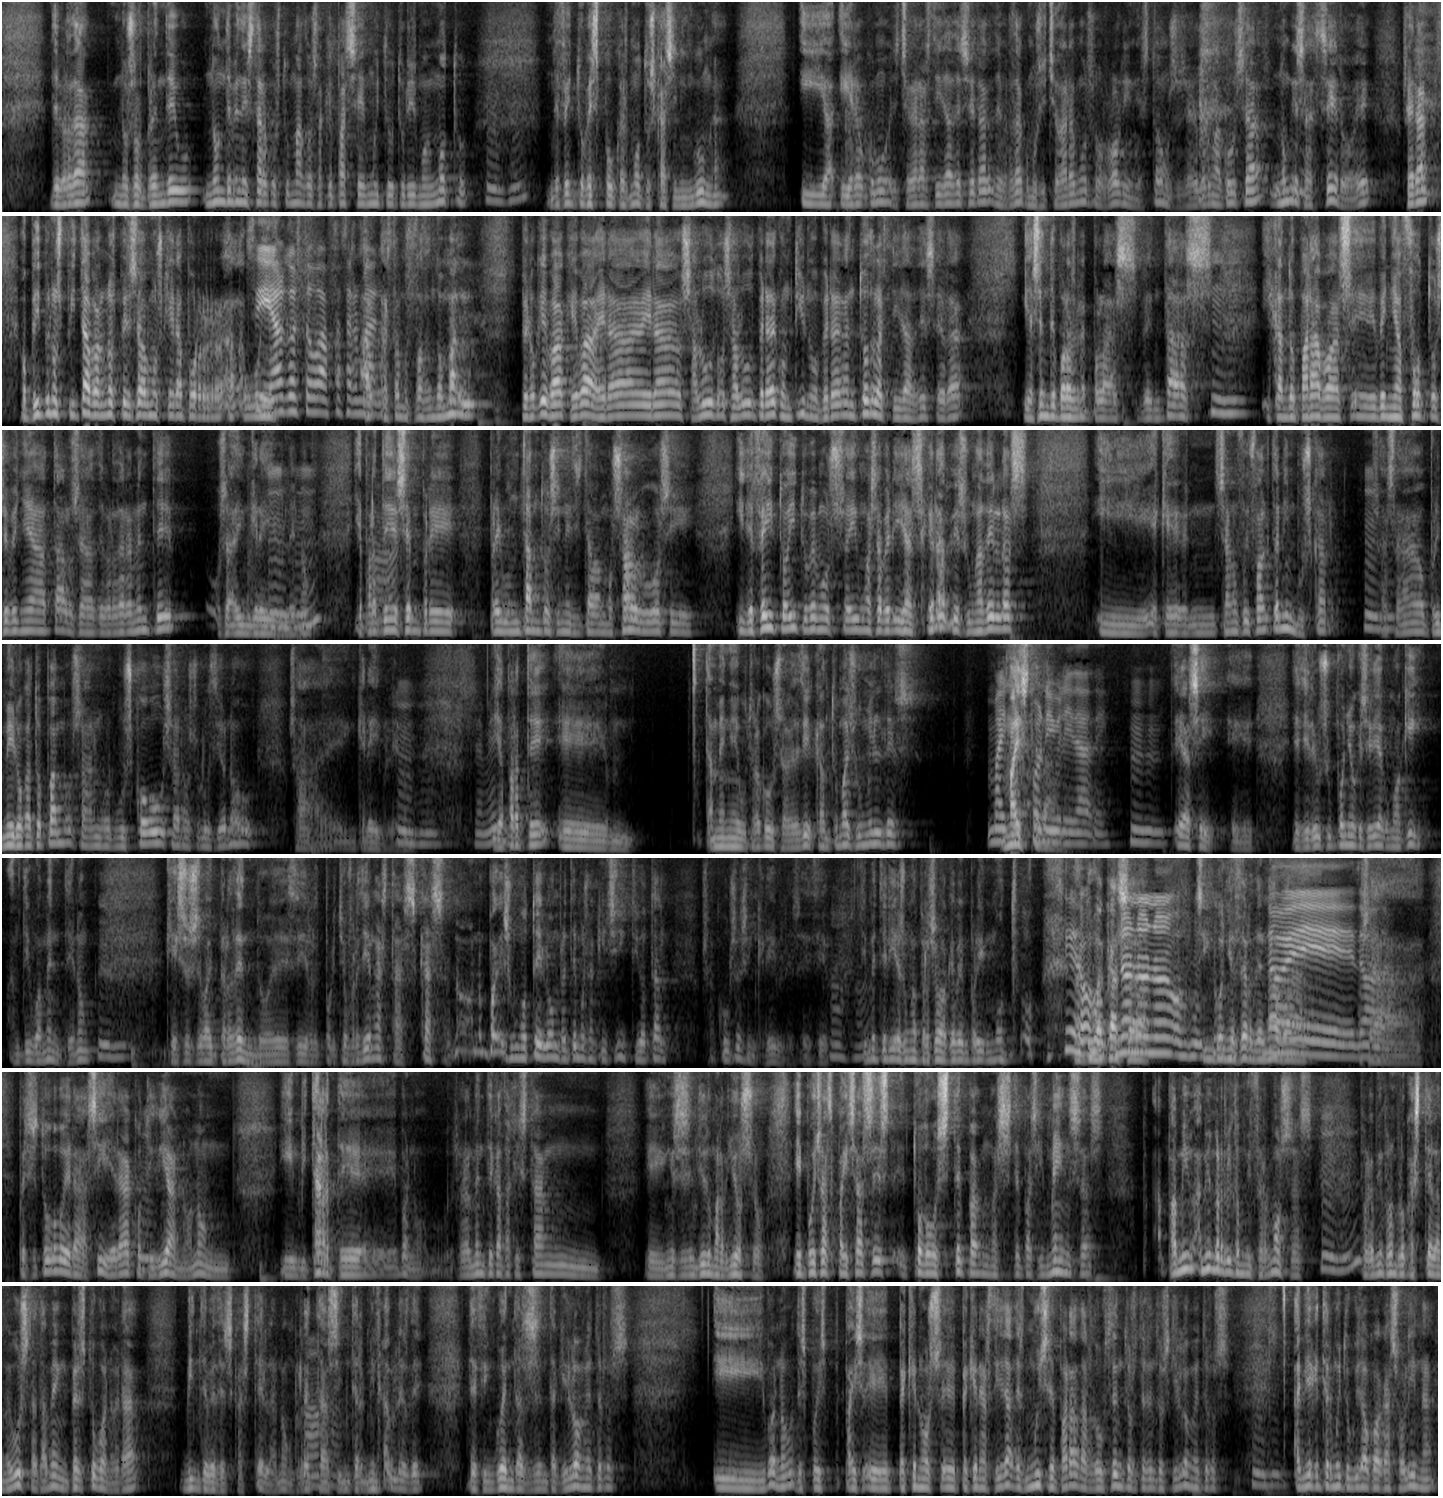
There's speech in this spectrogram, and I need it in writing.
de verdad, nos sorprendeu, non deben estar acostumados a que pase moito turismo en moto, uh -huh. de feito ves poucas motos, casi ninguna, E, e era como chegar ás cidades era de verdad como se si chegáramos os Rolling Stones, o sea, era unha cousa non exagero, eh? O sea, era, ao principio nos pitaban, nos pensábamos que era por algún, Sí, algo estou a facer mal. A, a estamos facendo mal, pero que va, que va, era era saludo, saludo, pero era continuo, pero eran todas as cidades, era e a xente polas, polas ventás uh -huh. e cando parabas eh, veña fotos e veña tal, o sea, de verdadeiramente o sea, increíble, uh -huh. non? E aparte uh -huh. sempre preguntando se si necesitábamos algo, se si E de feito aí tuvemos aí unhas averías graves, unha delas, e e que xa non foi falta nin buscar. Uh -huh. O sea, xa o primeiro que atopamos, xa nos buscou, xa nos solucionou, o sea, é increíble. Uh -huh. Non? E aparte, eh, tamén é outra cousa, é dicir, canto máis humildes, máis, máis disponibilidade. Uh -huh. É así. Eh, é dicir, eu supoño que sería como aquí, antiguamente, non? Uh -huh. Que eso se vai perdendo, é dicir, porque te ofrecían hasta as casas. Non, non pagues un hotel, hombre, temos aquí sitio, tal. O sea, cousas increíbles, é dicir, uh -huh. ti meterías unha persoa que ven por aí en moto sí, na túa casa no, no, no. sin coñecer de nada. No, eh. O sea, pues isto era así, era cotidiano, uh -huh. non? E invitarte, eh, bueno, realmente Kazajistán Eh, en ese sentido maravilloso. E pois as paisaxes, eh, todo estepa, unhas estepas inmensas, pa mí, a mí me resultan moi fermosas, uh -huh. porque a mí, por exemplo, Castela me gusta tamén, pero isto, bueno, era 20 veces Castela, non? Retas uh -huh. interminables de, de 50, 60 kilómetros, e, bueno, despois pais, eh, pequenos, eh, pequenas cidades moi separadas, 200, 300 kilómetros, uh -huh. había que ter moito cuidado coa gasolina,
